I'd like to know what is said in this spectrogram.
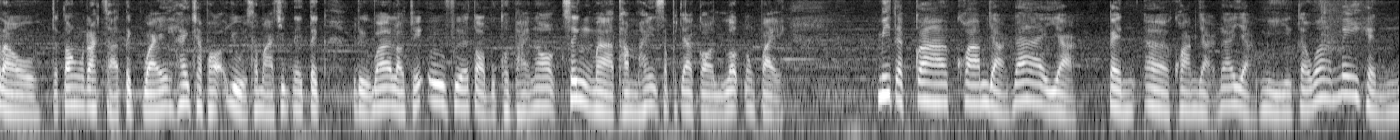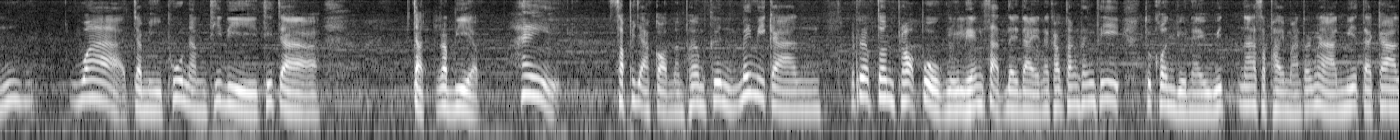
เราจะต้องรักษาตึกไว้ให้เฉพาะอยู่สมาชิกในตึก หรือว่าเราจะเอื้อเฟื้อต่อบุคคลภายนอก ซึ่งมาทำให้ทรัพยากรลดลงไป มีแต่ความอยากได้อยากเป็นความอยากได้อยากมี แต่ว่าไม่เห็นว่าจะมีผู้นำที่ดีที่จะจัดระเบียบให้ทรัพยากรมันเพิ่มขึ้น ไม่มีการ เริ่มต้นเพาะปลูกหรือเลี้ยงสัตว์ใดๆนะครับทั้งทั้งที่ทุกคนอยู่ในวิทย์หน้าสะพายมาตั้งนาน มีแต่การ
